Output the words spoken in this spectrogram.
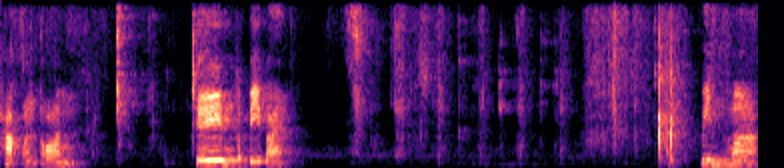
ผักอ่อนๆจิ้มกะปิไปฟินมาก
